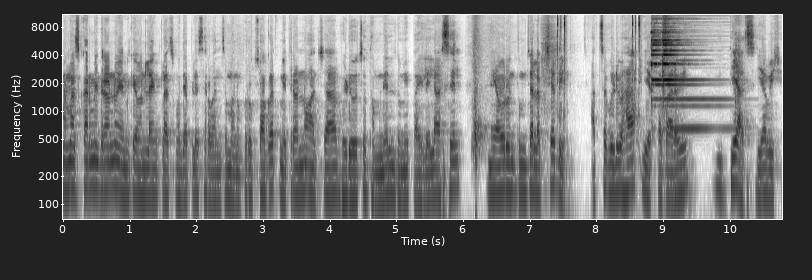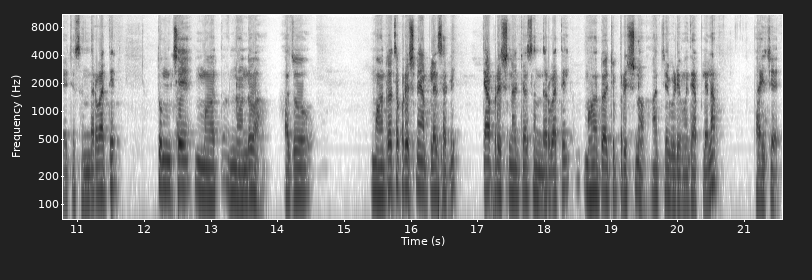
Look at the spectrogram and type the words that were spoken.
नमस्कार मित्रांनो एन के ऑनलाईन क्लासमध्ये आपल्या सर्वांचं मनपूर्वक स्वागत. मित्रांनो आजच्या व्हिडिओचं थंबनेल तुम्ही पाहिलेलं असेल आणि यावरून तुमच्या लक्षात येईल. आजचा व्हिडिओ हा इयत्ता बारावी इतिहास या विषयाच्या संदर्भातील तुमचे मत नोंदवा. हा जो महत्त्वाचा प्रश्न आहे आपल्यासाठी त्या प्रश्नाच्या संदर्भातील महत्त्वाचे प्रश्न आजच्या व्हिडिओमध्ये आपल्याला पाहिजे आहेत.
